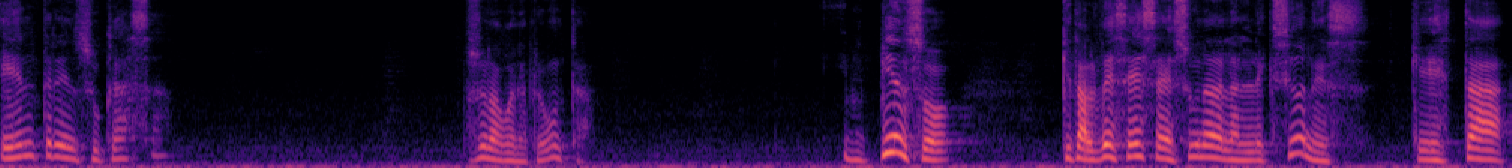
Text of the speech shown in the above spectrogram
entre en su casa? Es una buena pregunta. Y pienso que tal vez esa es una de las lecciones que esta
